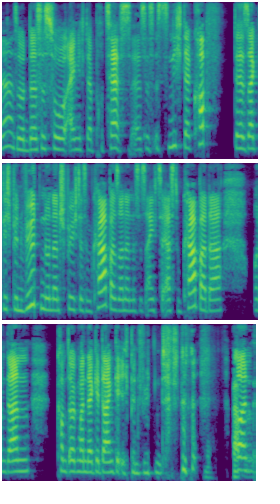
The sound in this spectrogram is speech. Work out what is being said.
Ja, also das ist so eigentlich der Prozess. Es ist, es ist nicht der Kopf, der sagt, ich bin wütend und dann spüre ich das im Körper, sondern es ist eigentlich zuerst im Körper da und dann kommt irgendwann der Gedanke, ich bin wütend. Ja, und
